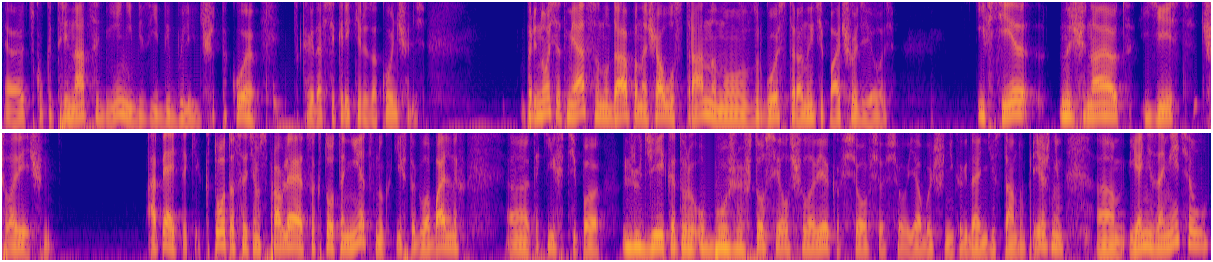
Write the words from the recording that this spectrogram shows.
э, сколько, 13 дней не без еды были или что-то такое, когда все крекеры закончились. Приносят мясо, ну да, поначалу странно, но с другой стороны, типа, а что делать? И все начинают есть человечину. Опять-таки, кто-то с этим справляется, кто-то нет, но каких-то глобальных э, таких типа людей, которые, о боже, что съел человека, все, все, все, я больше никогда не стану прежним, э, я не заметил.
